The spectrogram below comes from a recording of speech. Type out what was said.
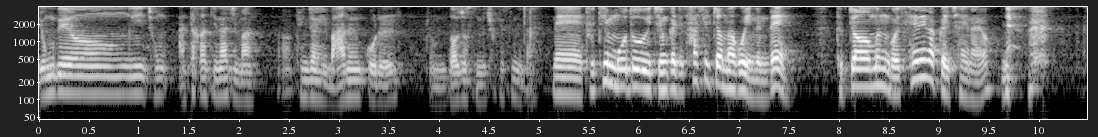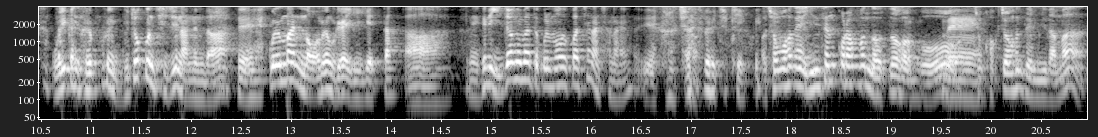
용대영이 좀 안타깝긴 하지만 어, 굉장히 많은 골을 좀 넣어줬으면 좋겠습니다. 네, 두 팀 모두 지금까지 사실점 하고 있는데 득점은 거의 3배 가까이 차이나요? 우리가 결국은 무조건 지진 않는다. 네. 골만 넣으면 우리가 이기겠다. 아, 네, 근데 이정현한테 골 먹을 것 같진 않잖아요. 예, 그렇죠. 솔직히. 어, 저번에 인생골 한 번 넣었어갖고 네. 좀 걱정은 됩니다만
